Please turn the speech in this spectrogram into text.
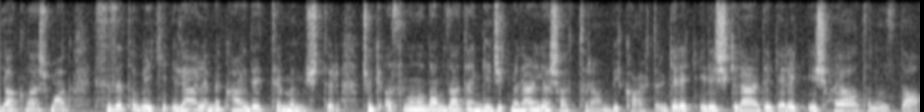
yaklaşmak size tabii ki ilerleme kaydettirmemiştir. Çünkü asılan adam zaten gecikmeler yaşattıran bir karttır. Gerek ilişkilerde, gerek iş hayatınızda,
